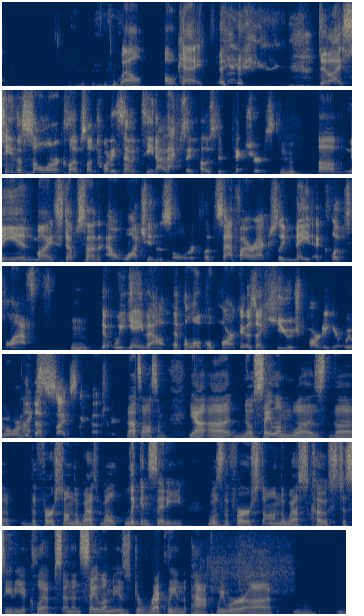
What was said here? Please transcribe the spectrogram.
well, okay. Did I see the solar eclipse on 2017? I've actually posted pictures Mhm. of me and my stepson out watching the solar eclipse. Sapphire actually made eclipse glasses Mhm. that we gave out at the local park. It was a huge party here. We were one of Nice. the best sites in the country. That's awesome. Yeah. Uh, no, Salem was the the first on the west. Well, Lincoln City was the first on the west coast to see the eclipse, and then Salem is directly in the path. We were uh,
